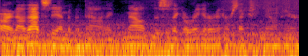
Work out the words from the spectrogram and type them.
All right, now that's the end of it. Now I think now this is like a regular intersection down here.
